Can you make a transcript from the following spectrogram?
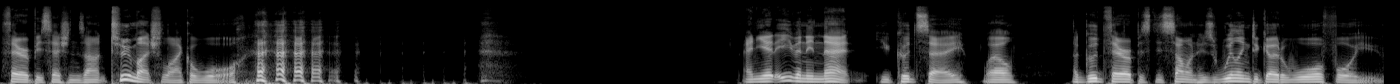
therapy sessions aren't too much like a war. And yet, even in that, you could say, well, a good therapist is someone who's willing to go to war for you,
